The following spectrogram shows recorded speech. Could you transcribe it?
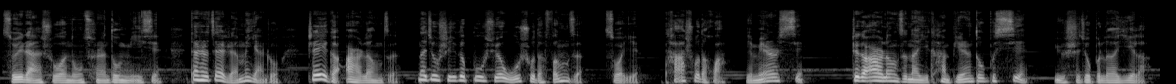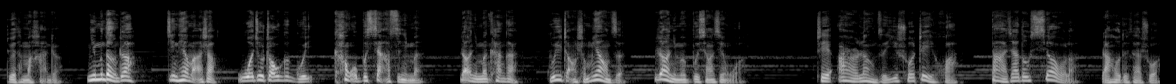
虽然说农村人都迷信，但是在人们眼中，这个二愣子那就是一个不学无术的疯子，所以他说的话也没人信。这个二愣子呢，一看别人都不信，于是就不乐意了，对他们喊着：“你们等着，今天晚上我就招个鬼，看我不吓死你们，让你们看看鬼长什么样子，让你们不相信我。”这二愣子一说这话，大家都笑了，然后对他说：“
